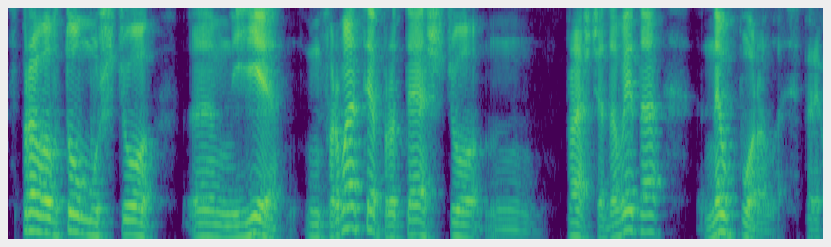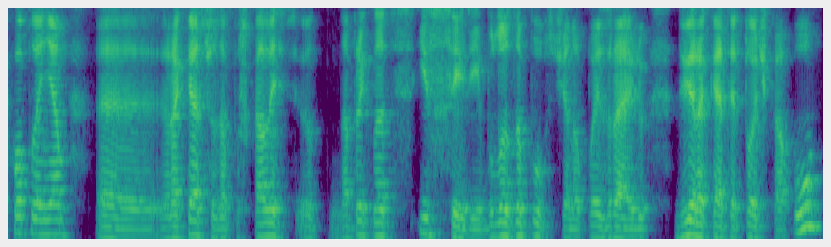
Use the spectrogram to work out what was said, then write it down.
Справа в тому, що є інформація про те, що праща Давида не впоралась з перехопленням е, ракет, що запускались, наприклад, із Сирії. Було запущено по Ізраїлю дві ракети точка У,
